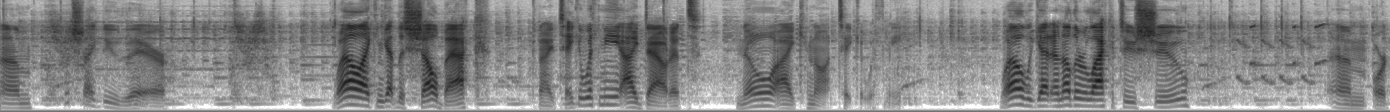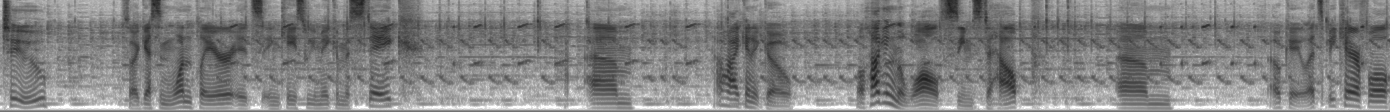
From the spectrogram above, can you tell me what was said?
Um, what should I do there? Well, I can get the shell back. Can I take it with me? I doubt it. No, I cannot take it with me. Well, we get another Lakitu shoe. Um, or two. So I guess in one player, it's in case we make a mistake. Um, how high can it go? Well, hugging the wall seems to help. Um, okay, let's be careful.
